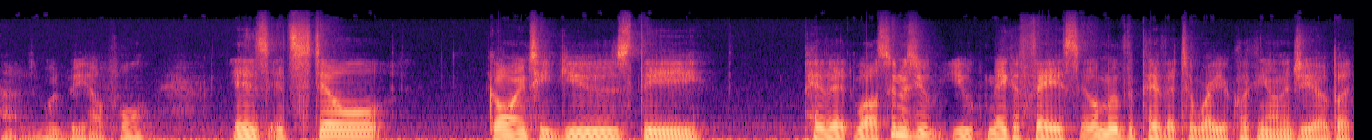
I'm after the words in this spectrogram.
that would be helpful, is it's still going to use the pivot. Well, as soon as you, you make a face, it'll move the pivot to where you're clicking on the geo, but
